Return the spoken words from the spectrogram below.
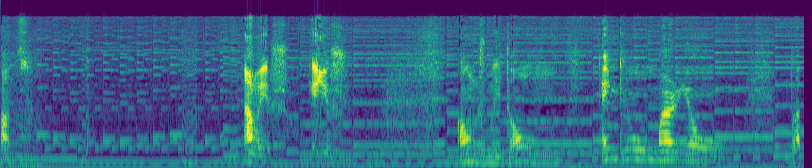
Końcu. Dawaj już, jedziesz. Kończ mi tą... Thank you, Mario. But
